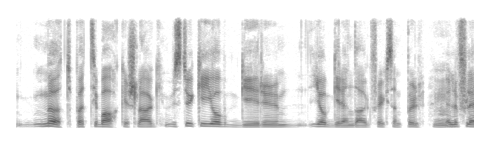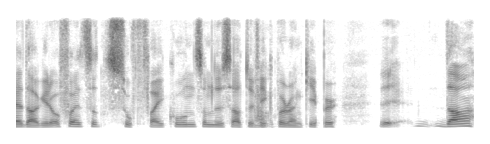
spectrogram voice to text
møter på et tilbakeslag, hvis du ikke jogger, jogger en dag f.eks., eksempel, Mm. eller flere dager, og får et sånt sofaikon som du sa at du Ja. fikk på Runkeeper eh, Da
